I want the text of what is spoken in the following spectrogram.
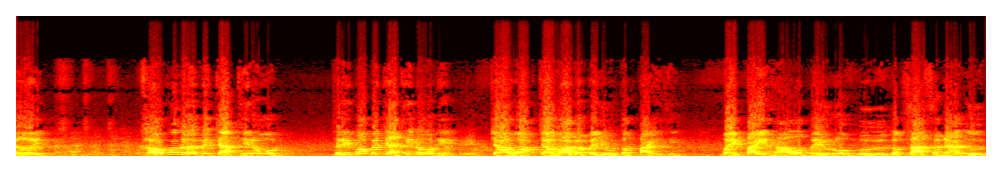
เลย เขาก็เลยไปจัดที่นู่นทีนี้พอไปจัดที่นู่นนี่เจ้าวัดเจ้าวาดวัดประยูนต้องไปสิไม่ไปหาว่าไม่ร่วมมือกับศาสนาอื่น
